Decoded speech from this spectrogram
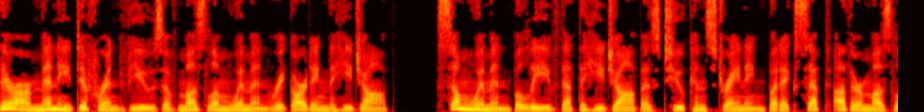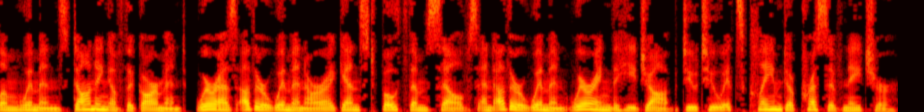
There are many different views of Muslim women regarding the hijab. Some women believe that the hijab is too constraining but accept other Muslim women's donning of the garment, whereas other women are against both themselves and other women wearing the hijab due to its claimed oppressive nature.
